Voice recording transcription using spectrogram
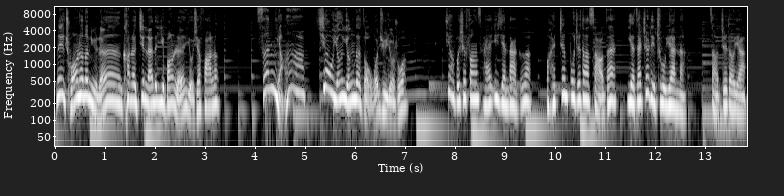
那床上的女人看着进来的一帮人，有些发愣。三娘啊，笑盈盈的走过去就说：“要不是方才遇见大哥，我还真不知道嫂子也在这里住院呢。”早知道呀，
